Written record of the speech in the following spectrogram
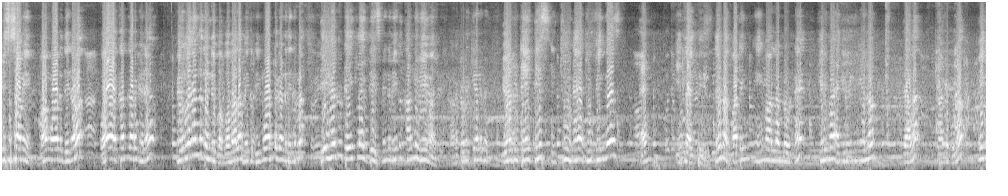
Mr. Sami. මම ඔයාලට දෙනවා. ඔයා එකක් අරගෙන පෙරලා ගන්න දෙන්න එපා. බබාලා මේක රිමෝට් එක ගන්න දෙන්න එපා. They have to take like this. මෙන්න මේක කන්නේ මෙහෙමයි. අර කෙනෙක් කියන්නේ you have to take this in two hand, two fingers and eat like this. එහෙනම් වටින් එහෙම අල්ලන්න ඕනේ නැහැ. කෙලිම ඇඟිල්ලකින් යල්ලා දාලා ගන්න පුළුවන්. මේක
